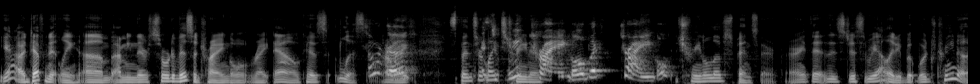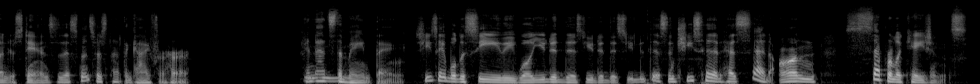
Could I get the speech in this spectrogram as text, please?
Yeah, definitely. Um, I mean, there sort of is a triangle right now because, listen, Sort all right, of. Spencer likes it's a Trina. triangle, but triangle. Trina loves Spencer. All right, that, it's just reality. But what Trina understands is that Spencer's not the guy for her, and that's the main thing. She's able to see the well, you did this, you did this, you did this, and she said has said on several occasions,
